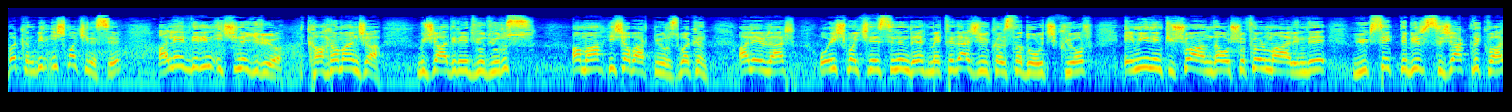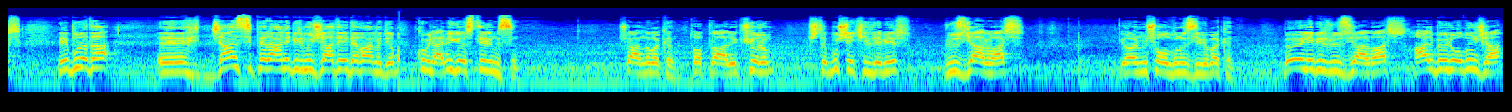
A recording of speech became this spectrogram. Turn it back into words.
Bakın bir iş makinesi alevlerin içine giriyor. Kahramanca mücadele ediyor diyoruz. Ama hiç abartmıyoruz. Bakın alevler o iş makinesinin de metrelerce yukarısına doğru çıkıyor. Eminim ki şu anda o şoför mahallinde yüksekte bir sıcaklık var. Ve burada e, can siperhane bir mücadele devam ediyor. Kubilay bir gösterir misin? Şu anda bakın toprağa döküyorum. İşte bu şekilde bir rüzgar var. Görmüş olduğunuz gibi bakın. Böyle bir rüzgar var. Hal böyle olunca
